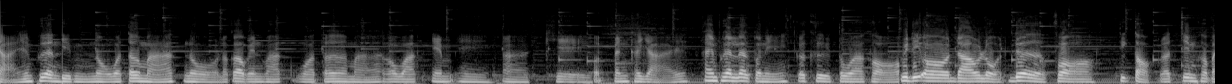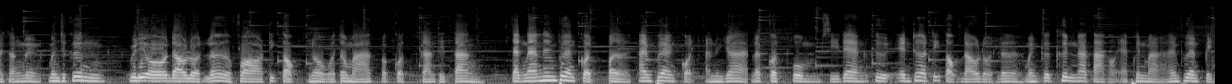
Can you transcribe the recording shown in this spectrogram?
ยายให้เพื่อนพิมพ์ no watermark no แล้วก็เว้นวรรค watermark แล้วก็วรรค m a r k กดเป็นขยายให้เพื่อนเลือกตัวนี้ก็คือตัวของวิดีโอดาวน์โหลดเดอร์ for TikTok แล้วจิ้มเข้าไปครั้งหนึ่ง มันจะขึ้นวิดีโอดาวน์โหลดเดอร์ for TikTok no watermark ปรากฏการติดตั้ง จากนั้นให้เพื่อนกดเปิดให้เพื่อนกดอนุญาต และกดปุ่มสีแดงก็คือ enter TikTok downloader มันก็ขึ้นหน้าตาของแอปขึ้นมา ให้เพื่อนปิด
